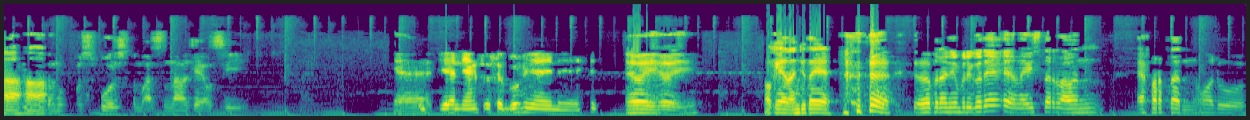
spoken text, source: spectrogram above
Haha. Ketemu Spurs, ketemu Arsenal, Chelsea. Ya, Ujian yang sesungguhnya ini. Yoi, yoi. Oke, lanjut aja. Ke pertandingan berikutnya Leicester lawan Everton. Waduh,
